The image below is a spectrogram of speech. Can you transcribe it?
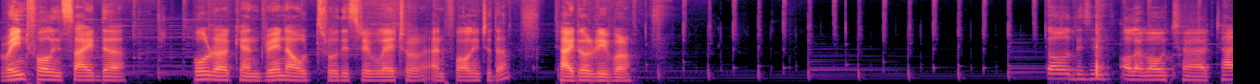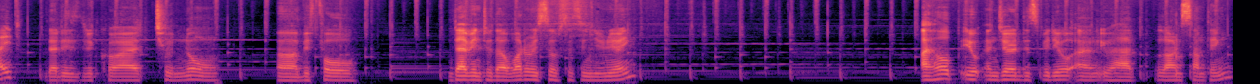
rainfall inside the polder can drain out through this regulator and fall into the tidal river. So this is all about uh, tide that is required to know uh, before dive into the water resources engineering. I hope you enjoyed this video and you have learned something.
